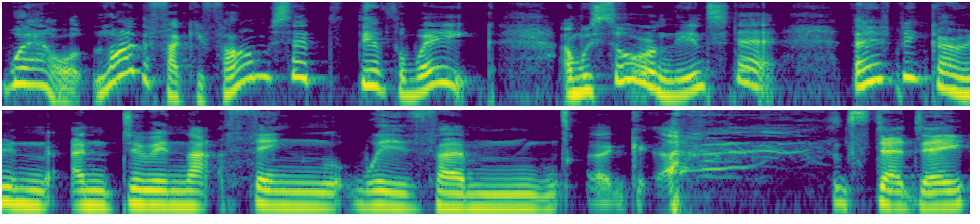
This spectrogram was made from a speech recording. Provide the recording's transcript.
Well, like the Faggy Farm said the other week, and we saw on the internet, they've been going and doing that thing with um, Steady,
